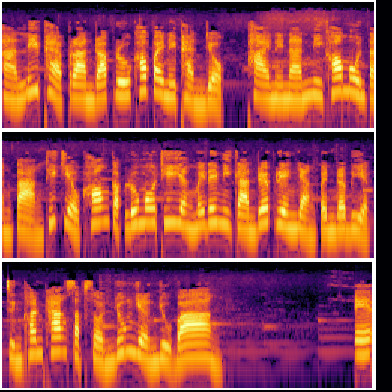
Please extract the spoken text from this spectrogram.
หาลี่แผ่ปรานรับรู้เข้าไปในแผ่นหยก ภายในนั้นมีข้อมูลต่างๆ ที่เกี่ยวข้องกับลูโมที่ยังไม่ได้มีการเรียบเรียงอย่างเป็นระเบียบจึงค่อนข้างสับสนยุ่งเหยิงอยู่บ้าง เอ๊ะ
